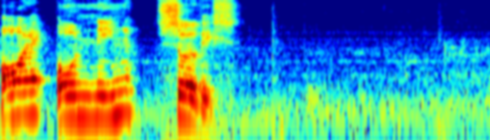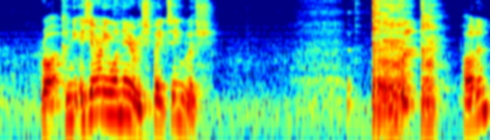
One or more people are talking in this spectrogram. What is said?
ironing service? Right, can you, is there anyone there who speaks English? Pardon?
